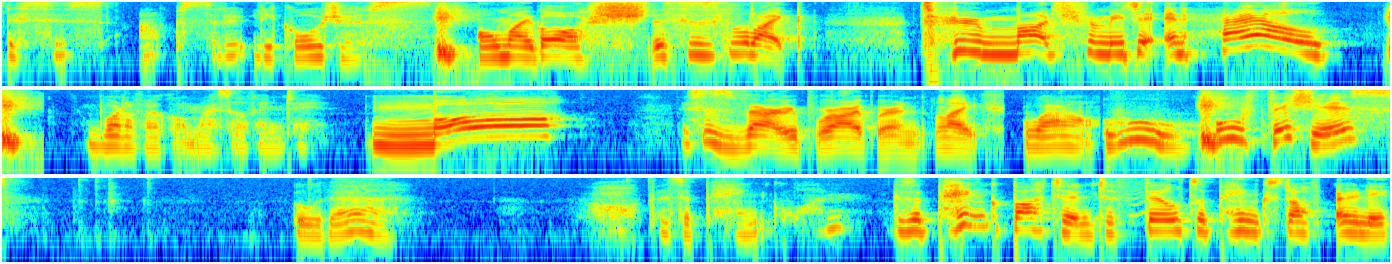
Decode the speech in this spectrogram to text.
This is absolutely gorgeous. Oh my gosh, this is like too much for me to inhale. What have I got myself into? More? This is very vibrant, like, wow. Ooh, ooh, fishes. Oh, there. Oh, there's a pink one. There's a pink button to filter pink stuff only.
